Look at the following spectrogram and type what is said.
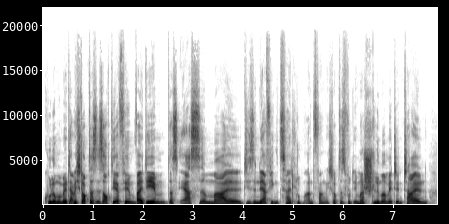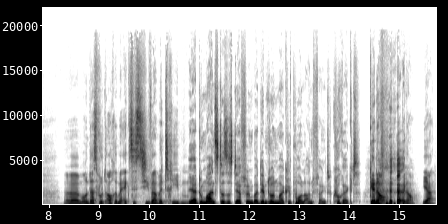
coole Momente, aber ich glaube, das ist auch der Film, bei dem das erste Mal diese nervigen Zeitlupen anfangen. Ich glaube, das wird immer schlimmer mit den Teilen ähm, und das wird auch immer exzessiver betrieben. Ja, du meinst, das ist der Film, bei dem Don Michael Paul anfängt. Korrekt. Genau, genau. Ja,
